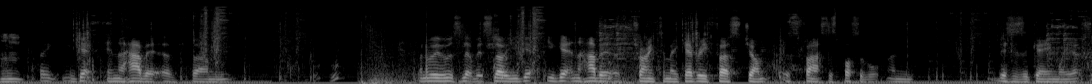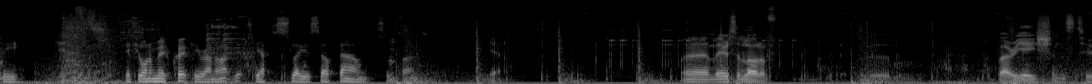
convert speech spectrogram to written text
Mm. I think you get in the habit of um, when the movement's a little bit slow. You get you get in the habit of trying to make every first jump as fast as possible. And this is a game where you actually, if you want to move quickly around the map, you actually have to slow yourself down sometimes. Yeah. Uh, there's a lot of um, variations to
